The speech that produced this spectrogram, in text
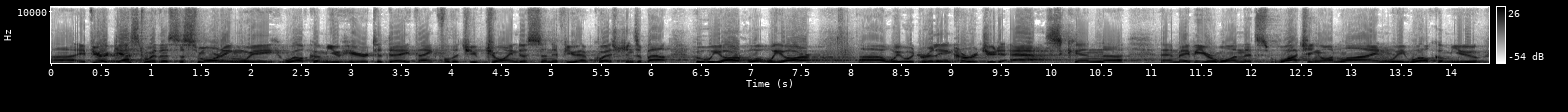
Uh, if you're a guest with us this morning, we welcome you here today. Thankful that you've joined us. And if you have questions about who we are, what we are, uh, we would really encourage you to ask. And, uh, and maybe you're one that's watching online. We welcome you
